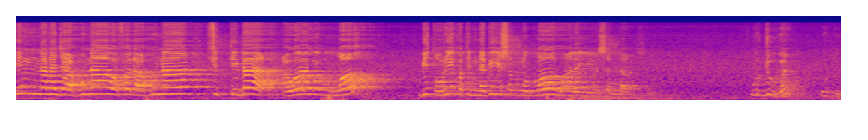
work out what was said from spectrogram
Inna najahuna wa falahuna fi ittiba' awamirullah bi tariqatin Nabi sallallahu alaihi wasallam. Urdu kan? Urdu.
